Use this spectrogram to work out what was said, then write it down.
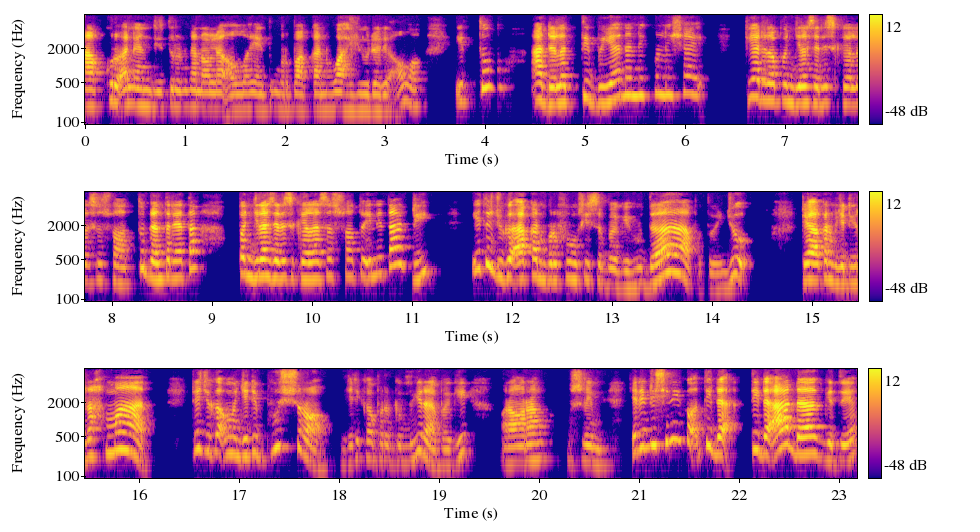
Al-Qur'an yang diturunkan oleh Allah yang itu merupakan wahyu dari Allah itu adalah tibyanan likulli syai' Dia adalah penjelas dari segala sesuatu dan ternyata penjelas dari segala sesuatu ini tadi itu juga akan berfungsi sebagai huda, petunjuk. Dia akan menjadi rahmat. Dia juga menjadi bushro, menjadi kabar gembira bagi orang-orang muslim. Jadi di sini kok tidak tidak ada gitu ya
